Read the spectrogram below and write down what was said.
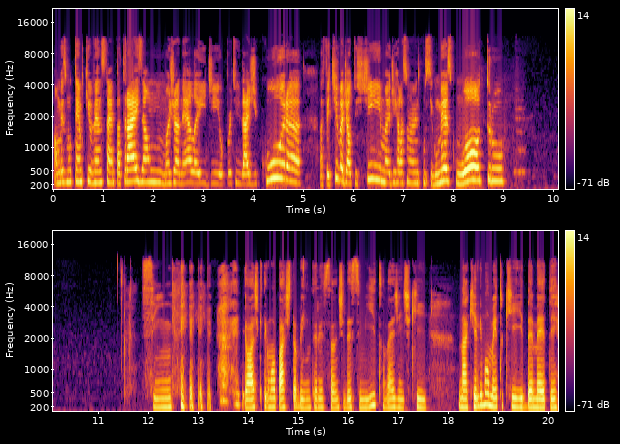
ao mesmo tempo que o Vênus está indo para trás, é uma janela aí de oportunidade de cura afetiva, de autoestima, de relacionamento consigo mesmo, com o outro? Sim, eu acho que tem uma parte também interessante desse mito, né, gente, que naquele momento que Deméter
